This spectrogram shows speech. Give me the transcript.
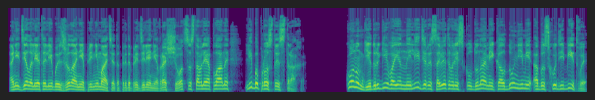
Они делали это либо из желания принимать это предопределение в расчет, составляя планы, либо просто из страха. Конунги и другие военные лидеры советовались с колдунами и колдуньями об исходе битвы,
